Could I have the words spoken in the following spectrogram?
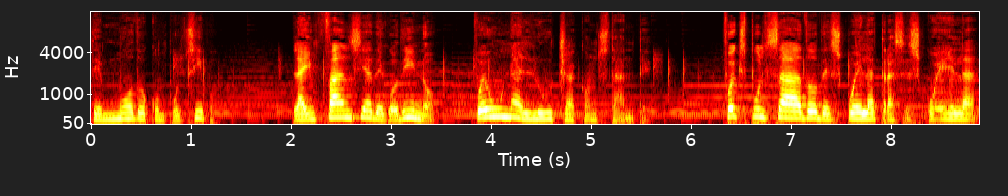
de modo compulsivo. La infancia de Godino fue una lucha constante. Fue expulsado de escuela tras escuela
